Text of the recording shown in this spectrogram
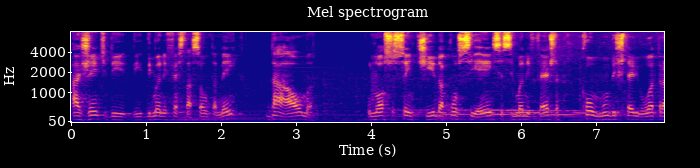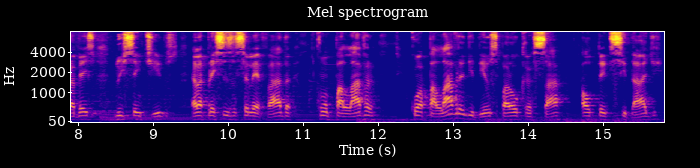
agente de, de, de manifestação também? Da alma, o nosso sentido, a consciência se manifesta com o mundo exterior através dos sentidos. Ela precisa ser levada com a palavra, com a palavra de Deus para alcançar autenticidade,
